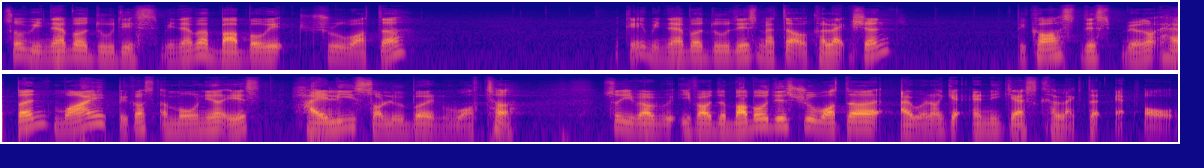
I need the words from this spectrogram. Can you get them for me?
So we never do this. We never bubble it through water. Okay, we never do this method of collection because this will not happen. Why? Because ammonia is highly soluble in water. So if I, if I were to bubble this through water, I will not get any gas collected at all.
